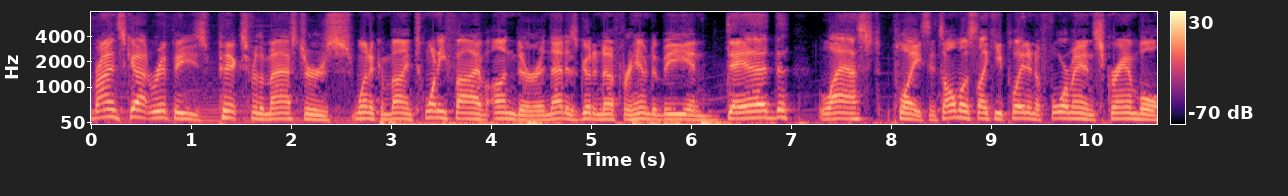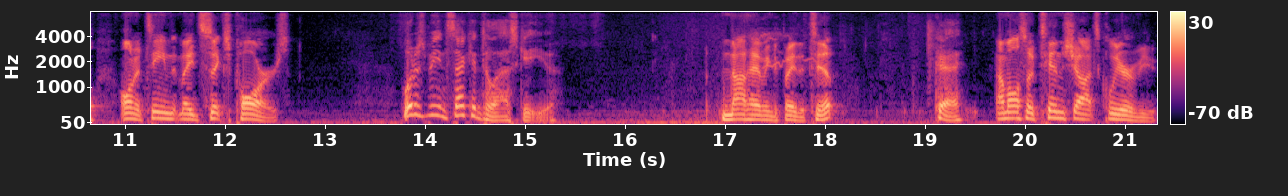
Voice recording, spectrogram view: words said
Brian Scott Rippey's picks for the Masters went a combined 25 under, and that is good enough for him to be in dead last place. It's almost like he played in a four man scramble on a team that made six pars. What does being second to last get you? Not having to pay the tip. Okay. I'm also 10 shots clear of you.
